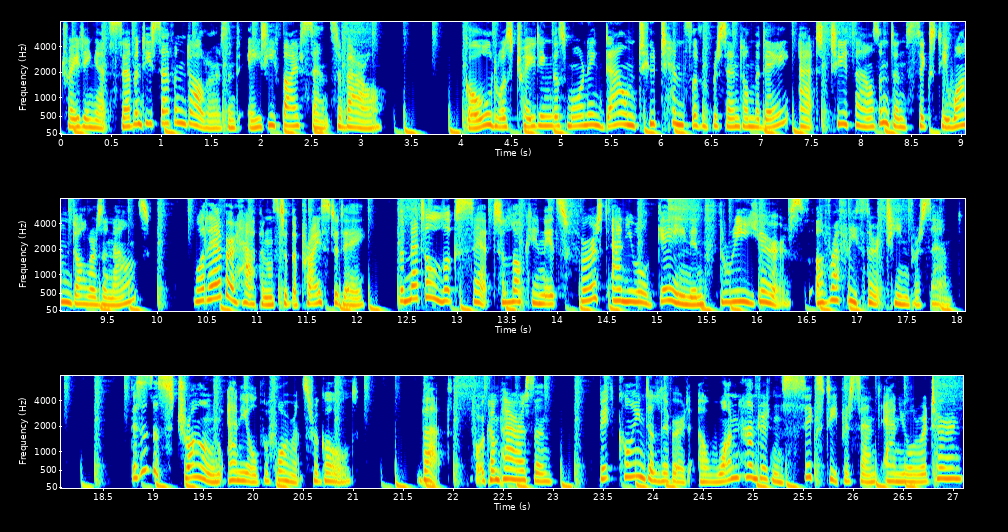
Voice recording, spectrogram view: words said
trading at $77.85 a barrel. Gold was trading this morning down two tenths of a percent on the day at $2,061 an ounce. Whatever happens to the price today, the metal looks set to lock in its first annual gain in three years of roughly 13%. This is a strong annual performance for gold. But for comparison, Bitcoin delivered a 160% annual return,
